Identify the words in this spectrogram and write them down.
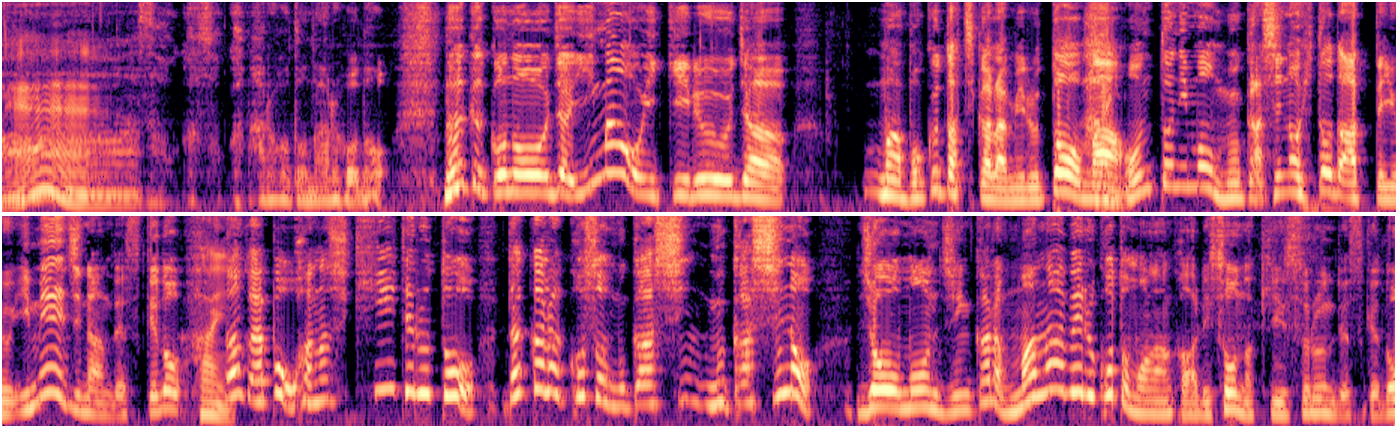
うね。ああ、そうかそうか。なるほどなるほど。なんかこの、じゃあ今を生きる、じゃあ、まあ僕たちから見ると、まあはい本当にもう昔の人だっていうイメージなんですけど、はい。なんかやっぱお話聞いてると、だからこそ昔、昔の縄文人から学べることもなんかありそうな気するんですけど、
